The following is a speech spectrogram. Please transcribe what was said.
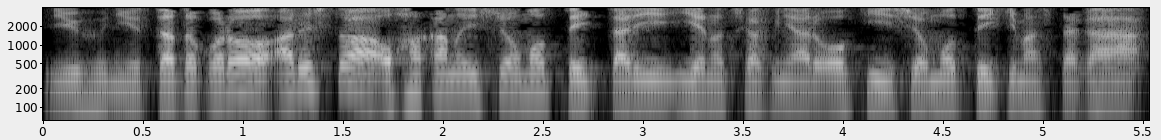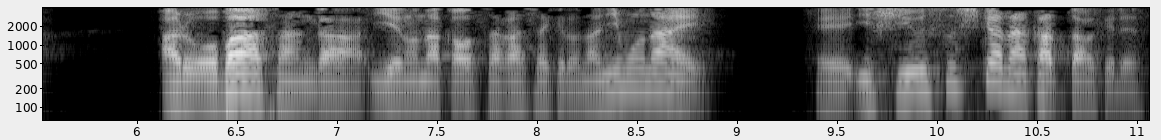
いうふうに言ったところ、ある人はお墓の石を持って行ったり、家の近くにある大きい石を持って行きましたが、あるおばあさんが家の中を探したけど何もない、え石臼しかなかったわけです。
